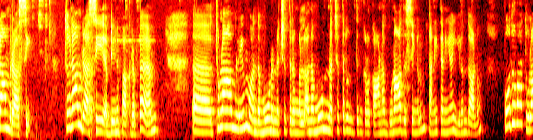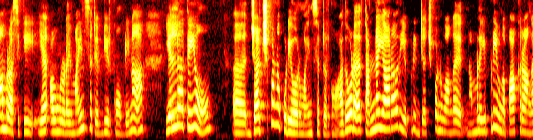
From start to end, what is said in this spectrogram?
துலாம் ராசி. துலாம் ராசி அப்படின்னு பார்க்குறப்ப துலாம்லேயும் அந்த மூணு நட்சத்திரங்கள் அந்த மூணு நட்சத்திரத்துங்களுக்கான குணாதிசயங்களும் தனித்தனியாக இருந்தாலும் பொதுவாக துலாம் ராசிக்கு அவங்களுடைய மைண்ட் செட் எப்படி இருக்கும் அப்படின்னா எல்லாத்தையும் ஜட்ஜ் பண்ணக்கூடிய ஒரு மைண்ட் செட் இருக்கும். அதோட தன்னை யாராவது எப்படி ஜட்ஜ் பண்ணுவாங்க நம்மளை எப்படி இவங்க பார்க்குறாங்க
